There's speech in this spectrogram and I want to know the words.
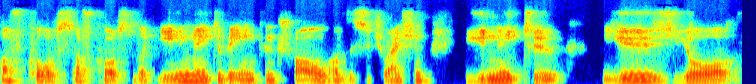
Of course of course. Like you need to be in control of the situation. You need to use your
